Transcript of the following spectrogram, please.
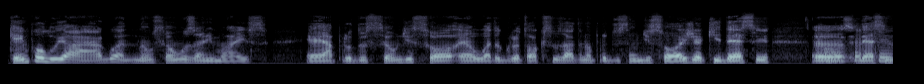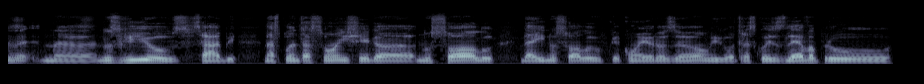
quem polui a água não são os animais. É a produção de so... é o agrotóxico usado na produção de soja que desce, Com desce na- nos rios, sabe? Nas plantações, chega no solo, daí no solo com a erosão e outras coisas leva pro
